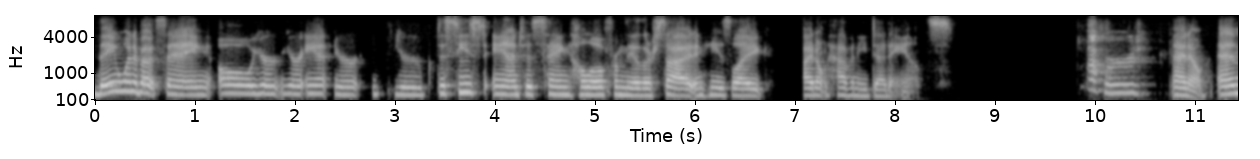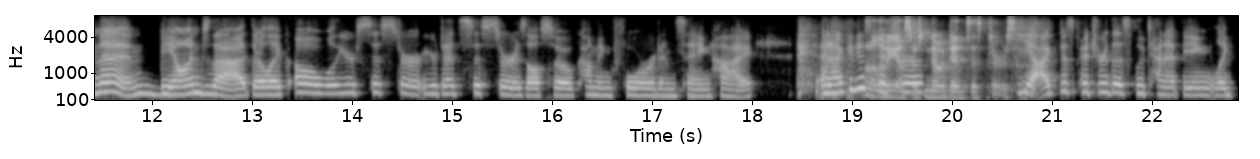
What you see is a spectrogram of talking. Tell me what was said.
they went about saying, "Oh, your your aunt, your your deceased aunt is saying hello from the other side," and he's like, "I don't have any dead aunts." Awkward. I know. And then beyond that, they're like, "Oh, well, your sister, your dead sister, is also coming forward and saying hi," and I can just Oh, let me guess. There's no dead sisters. yeah, I can just picture this lieutenant being like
